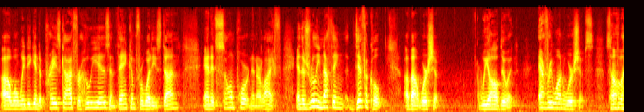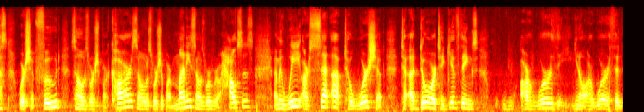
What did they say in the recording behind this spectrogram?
uh, when we begin to praise God for who He is and thank Him for what He's done. And it's so important in our life. And there's really nothing difficult about worship. We all do it. Everyone worships. Some of us worship food. Some of us worship our cars. Some of us worship our money. Some of us worship our houses. I mean, we are set up to worship, to adore, to give things our worthy, you know, our worth and,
